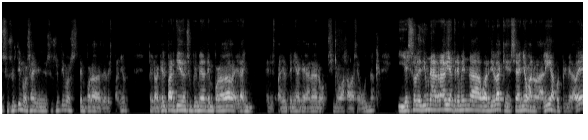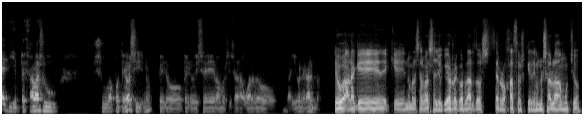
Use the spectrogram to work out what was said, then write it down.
sus últimos en sus últimas temporadas del español. Pero aquel partido en su primera temporada era el español tenía que ganar o si no bajaba segunda. Y eso le dio una rabia tremenda a Guardiola que ese año ganó la liga por primera vez y empezaba su, su apoteosis, ¿no? Pero, pero ese, vamos, esa la guardo, llevo en el alma. Yo, ahora que, que nombras al Barça, yo quiero recordar dos cerrojazos que de uno se ha hablado mucho,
